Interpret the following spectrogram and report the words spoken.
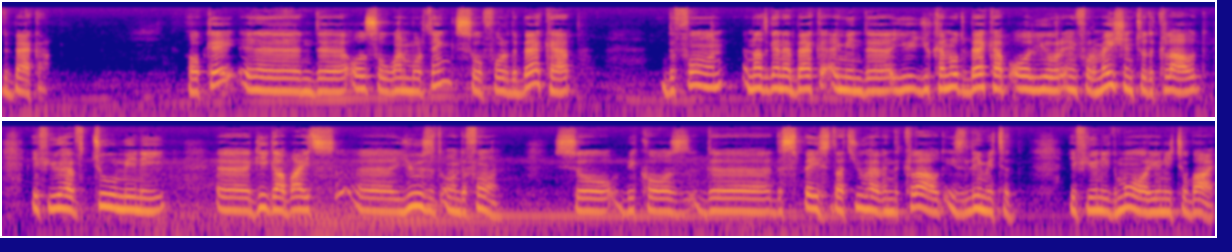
the backup. Okay? And uh, also one more thing. So for the backup the phone not gonna back i mean the you, you cannot back up all your information to the cloud if you have too many uh, gigabytes uh, used on the phone. So because the the space that you have in the cloud is limited. If you need more you need to buy.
